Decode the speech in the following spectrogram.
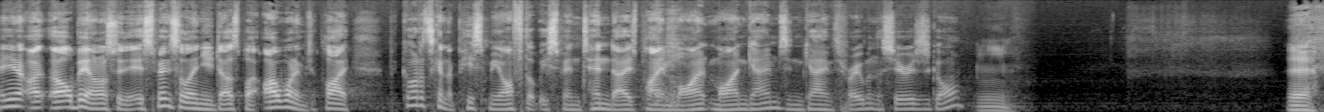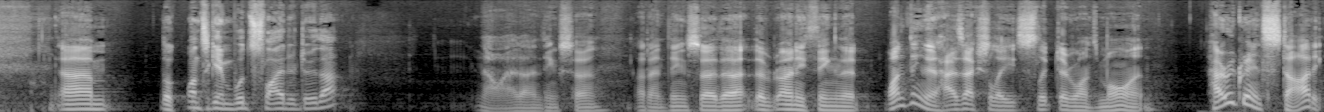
and you know, I, I'll be honest with you. If Spencer Leniu does play, I want him to play. God, it's going to piss me off that we spend ten days playing mind, mind games in Game Three when the series is gone. yeah. Um, look, Once again, would Slater do that? no, I don't think so. I don't think so. The the only thing that one thing that has actually slipped everyone's mind, Harry Grant's starting.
